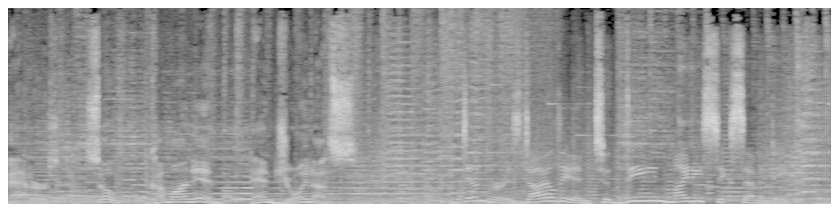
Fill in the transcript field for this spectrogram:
matters. So come on in and join us. Denver is dialed in to the Mighty 670.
